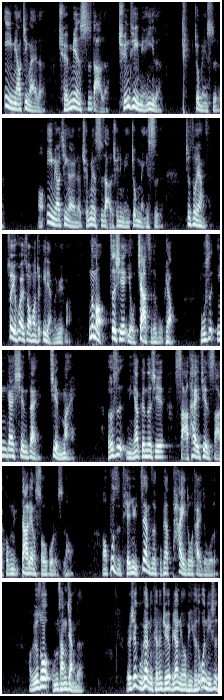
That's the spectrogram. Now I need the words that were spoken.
疫苗进来了，全面施打了，群体免疫了，就没事了。哦，疫苗进来了，全面施打了，群体免疫就没事了，就这样子。最坏状况就一两个月嘛。那么这些有价值的股票，不是应该现在贱卖？而是你要跟这些傻太监、傻宫女大量收购的时候，哦，不止天域这样子的股票太多太多了，啊，比如说我们常讲的，有些股票你可能觉得比较牛皮，可是问题是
